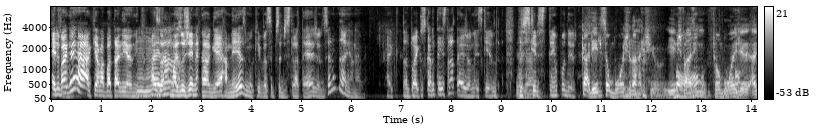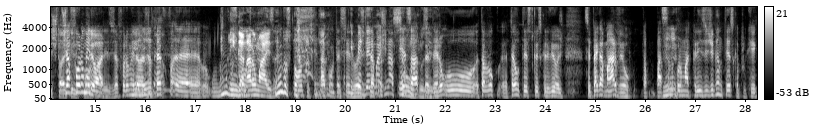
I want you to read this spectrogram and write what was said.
ele vai ganhar aquela batalha ali. mas, mas a, a- mas o a guerra mesmo, que você precisa de estratégia, você não ganha, né? É tanto é que os caras têm estratégia na esquerda. Por isso Exato. que eles têm o poder. Cara, eles são bons de narrativa. E eles Bom, fazem, são bons de as histórias Já que foram melhores, já foram melhores. Uhum. Até fa- é, um dos Enganaram mais, pontos, né? um dos pontos que está acontecendo É hoje. perderam que tá- a imaginação, Exato, inclusive. perderam o. Tava, até o texto que eu escrevi hoje. Você pega a Marvel, tá passando Hum. por uma crise gigantesca, porque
